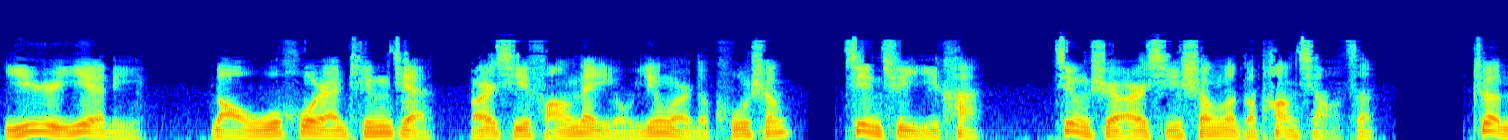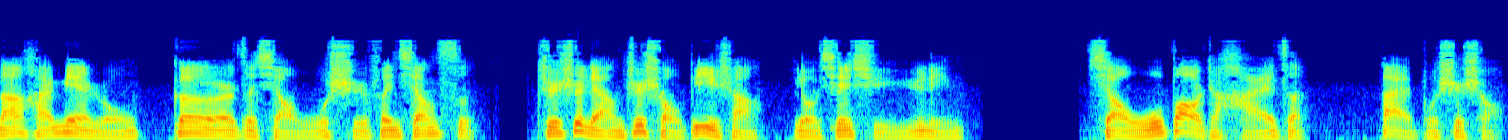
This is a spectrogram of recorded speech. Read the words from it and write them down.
一日夜里，老吴忽然听见儿媳房内有婴儿的哭声，进去一看，竟是儿媳生了个胖小子。这男孩面容跟儿子小吴十分相似。只是两只手臂上有些许鱼鳞。小吴抱着孩子，爱不释手，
